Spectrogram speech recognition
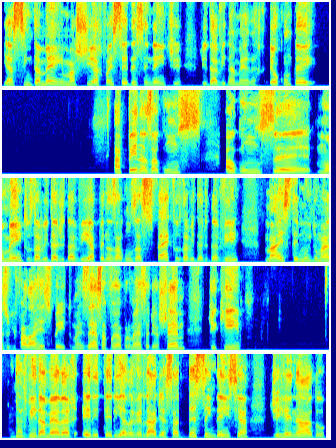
E assim também, Mashiach vai ser descendente de Davi Amelech. Eu contei apenas alguns alguns eh, momentos da vida de Davi, apenas alguns aspectos da vida de Davi, mas tem muito mais o que falar a respeito. Mas essa foi a promessa de Hashem de que Davi da Meller ele teria, na verdade, essa descendência de reinado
